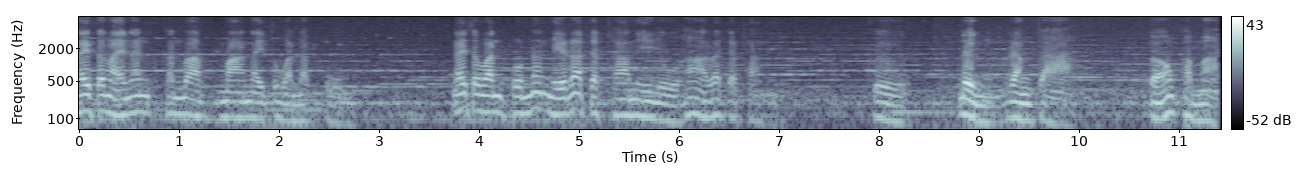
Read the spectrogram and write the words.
ในสมัยนั้นท่านว่ามาในสวรรณภูมิ ในสวรรณภูมินั้นมีราชธานีอยู่ห้าราชธานี คือหนึ่งรังกาสองพม่า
